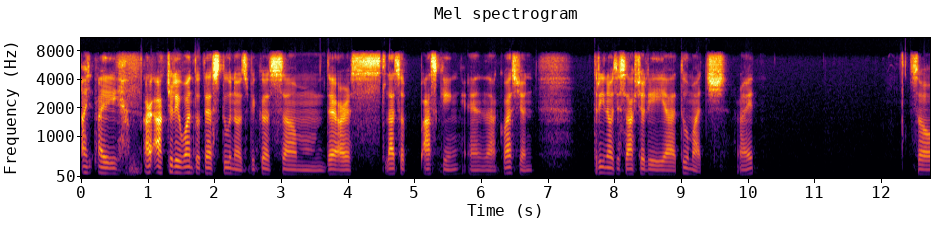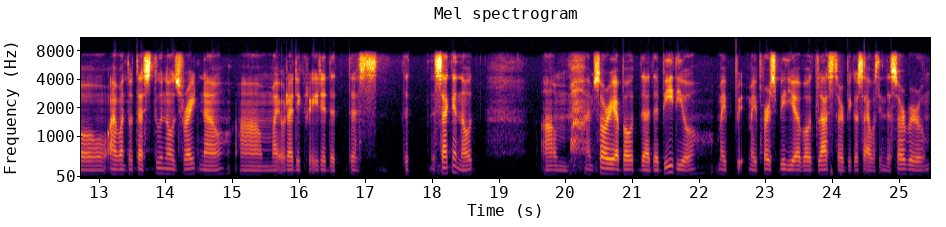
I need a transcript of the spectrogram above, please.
I, I, I actually want to test two nodes because um, there are lots of asking and uh, question. Three nodes is actually uh, too much, right? So I want to test two nodes right now. Um, I already created the, this, the, the second node um, I'm sorry about the, the video, my, my first video about Gluster because I was in the server room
